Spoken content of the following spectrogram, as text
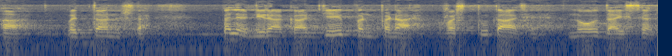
હા, બધાનું ભલે નિરાકાર જે પણ પણ આ વસ્તુતા છે નો દાય સેલ્ફ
